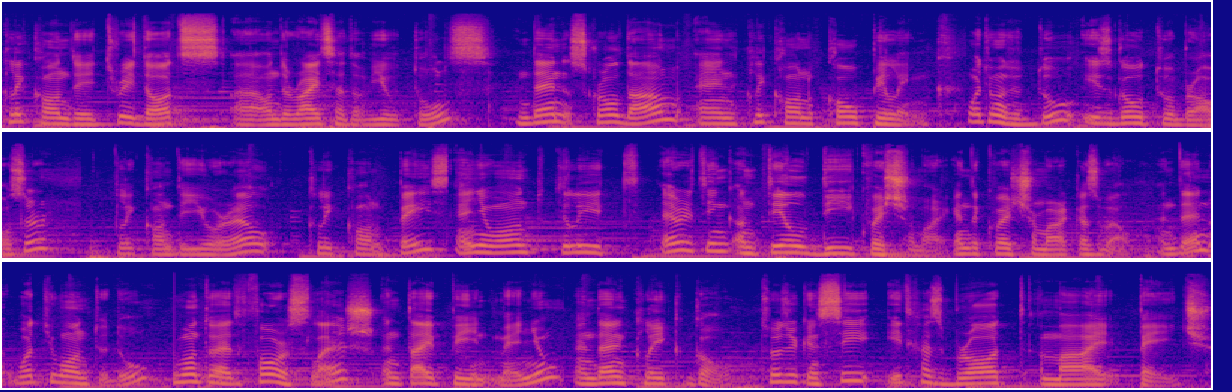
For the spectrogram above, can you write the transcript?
click on the three dots uh, on the right side of view tools, and then scroll down and click on copy link. What you want to do is go to a browser, click on the URL, click on paste and you want to delete everything until the question mark and the question mark as well and then what you want to do you want to add forward slash and type in menu and then click go so as you can see it has brought my page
